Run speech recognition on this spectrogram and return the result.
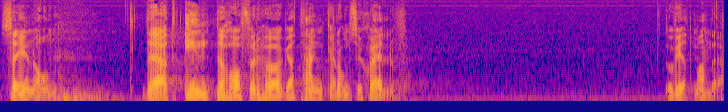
säger någon, det är att inte ha för höga tankar om sig själv. Då vet man det.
